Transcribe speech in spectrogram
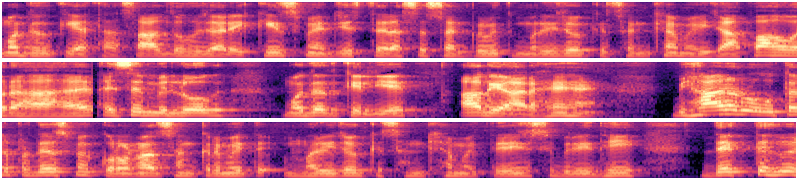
मदद किया था। साल 2021 में जिस तरह से संक्रमित मरीजों की संख्या में इजाफा हो रहा है, ऐसे में लोग मदद के लिए आगे आ रहे हैं। बिहार और उत्तर प्रदेश में कोरोना संक्रमित मरीजों की संख्या में तेज़ी से वृद्धि देखते हुए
